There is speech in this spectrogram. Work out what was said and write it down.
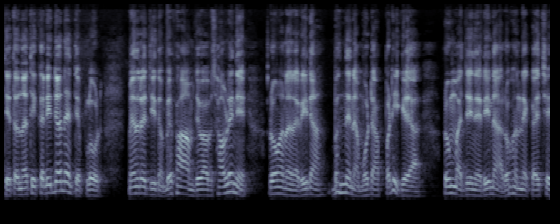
તે તો નથી ખરીદ્યો ને તે પ્લોટ. મહેન્દ્રજીનો બેફામ જવાબ સાંભળીને રોહન અને રીના બંનેના મોઢા પડી ગયા. રૂમમાં જઈને રીના રોહનને કહે છે,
